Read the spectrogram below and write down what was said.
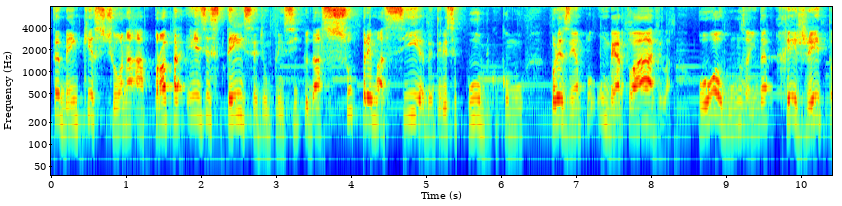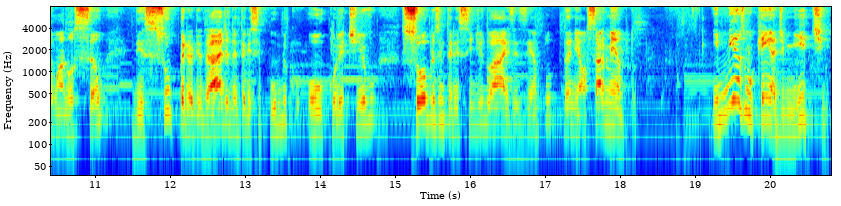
também questiona a própria existência de um princípio da supremacia do interesse público, como, por exemplo, Humberto Ávila, ou alguns ainda rejeitam a noção de superioridade do interesse público ou coletivo sobre os interesses individuais, exemplo, Daniel Sarmento. E mesmo quem admite,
